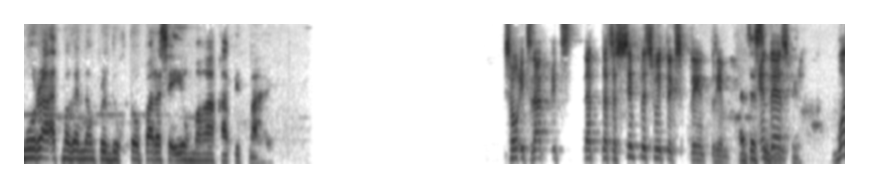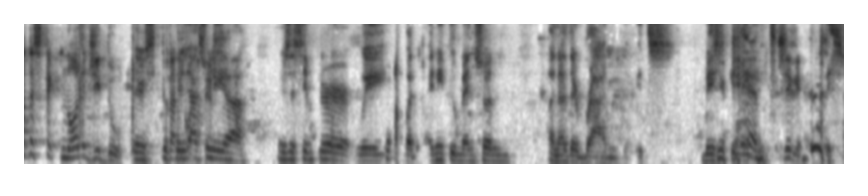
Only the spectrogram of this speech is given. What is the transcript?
mura at magandang produkto para sa iyong mga kapitbahay. So it's that it's that that's the simplest way to explain it to him. That's a and then way. what does technology do? there's to that there's concept. actually a there's a simpler way, but I need to mention another brand. It's You basically can't. Sige. it's,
